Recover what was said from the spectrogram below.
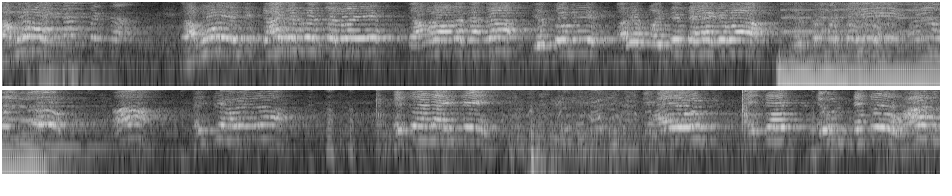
आता रामू याची यांची काय गडबड चालू आहे श्यामरावांना सांगा येतो मी. अरे पैसे तयार ठेवा. येतो हा? ऐसे हवेला येतो याला ऐसे मी येऊन ऐसे येऊन येतो हा तू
